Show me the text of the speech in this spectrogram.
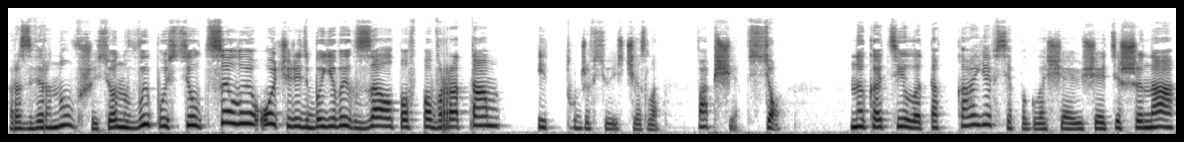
Развернувшись, он выпустил целую очередь боевых залпов по вратам, и тут же все исчезло. Вообще все. Накатила такая всепоглощающая тишина,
